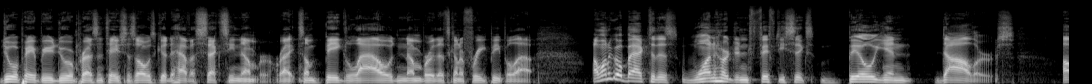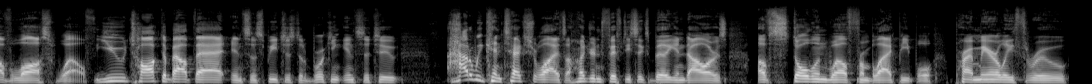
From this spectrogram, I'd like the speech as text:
do a paper, you do a presentation, it's always good to have a sexy number, right? Some big, loud number that's going to freak people out. I want to go back to this $156 billion of lost wealth. You talked about that in some speeches to the Brookings Institute. How do we contextualize $156 billion of stolen wealth from black people, primarily through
